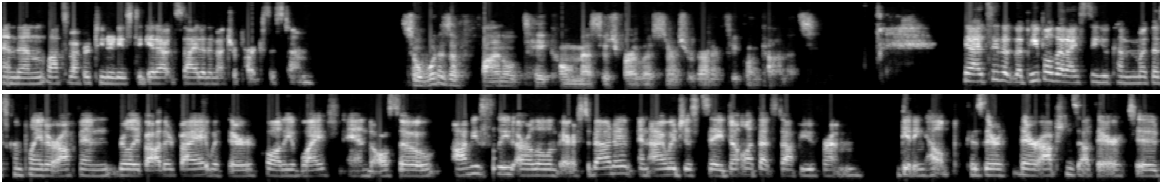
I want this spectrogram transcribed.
And then lots of opportunities to get outside of the Metro Park system. So, what is a final take home message for our listeners regarding fecal incontinence? Yeah, I'd say that the people that I see who come in with this complaint are often really bothered by it with their quality of life and also obviously are a little embarrassed about it. And I would just say don't let that stop you from getting help because there there are options out there to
